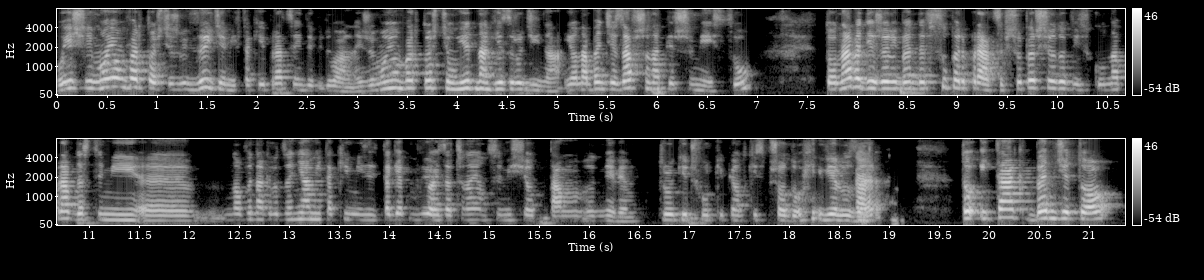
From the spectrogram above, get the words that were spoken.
Bo jeśli moją wartością, jeżeli wyjdzie mi w takiej pracy indywidualnej, że moją wartością jednak jest rodzina i ona będzie zawsze na pierwszym miejscu, to nawet jeżeli będę w super pracy, w super środowisku, naprawdę z tymi e, no, wynagrodzeniami takimi, tak jak mówiłaś, zaczynającymi się od tam, nie wiem, trójki, czwórki, piątki z przodu i wielu zer, tak. to i tak będzie to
